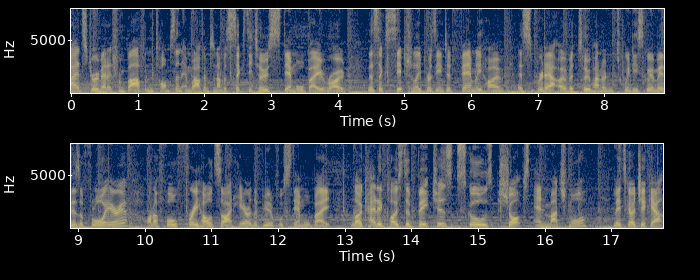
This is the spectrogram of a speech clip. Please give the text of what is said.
Hi, it's Drue Matich from Barfoot and Thompson, and welcome to number 62 Stanmore Bay Road. This exceptionally presented family home is spread out over 220 square metres of floor area on a full freehold site here in the beautiful Stanmore Bay. Located close to beaches, schools, shops, and much more, let's go check out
